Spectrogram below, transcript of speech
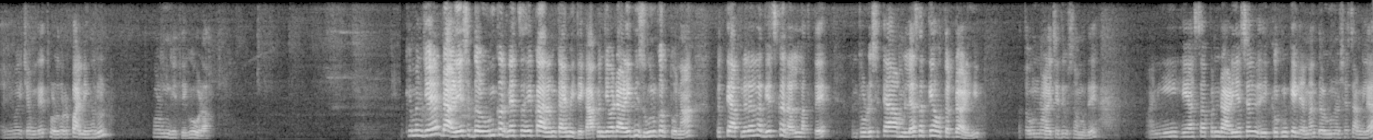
आणि मग याच्यामध्ये थोडं थोडं पाणी घालून वळून घेते गोळा. हे म्हणजे डाळी असे दळून करण्याचं हे कारण काय माहिती आहे का? आपण जेव्हा डाळी भिजवून करतो ना तर ते आपल्याला लगेच करायला लागते. आणि थोडेसे त्या आंबल्यासारख्या होतात डाळी आता उन्हाळ्याच्या दिवसामध्ये. आणि हे असं आपण डाळी अशा हे करून केल्या ना दळून अशा चांगल्या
